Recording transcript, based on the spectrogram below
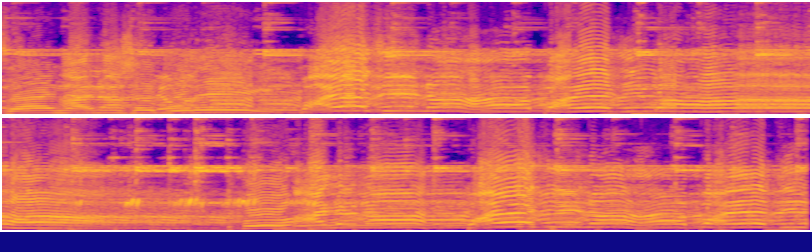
असं आहे ज्ञानेश्वर बोळे पायाजी ना पायाजी बा. हो आलं ना पायाजी ना पायाजी.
